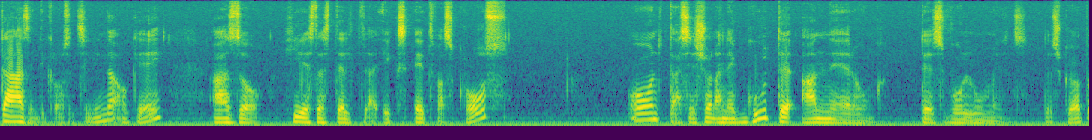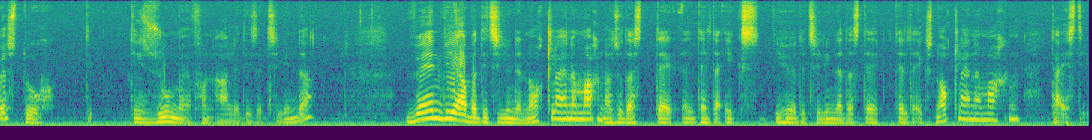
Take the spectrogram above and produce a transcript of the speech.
Da sind die großen Zylinder, okay. Also, hier ist das Delta X etwas groß. Und das ist schon eine gute Annäherung des Volumens des Körpers durch die, Summe von alle dieser Zylinder. Wenn wir aber die Zylinder noch kleiner machen, also das Delta X, die Höhe der Zylinder, das Delta X noch kleiner machen, da ist die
